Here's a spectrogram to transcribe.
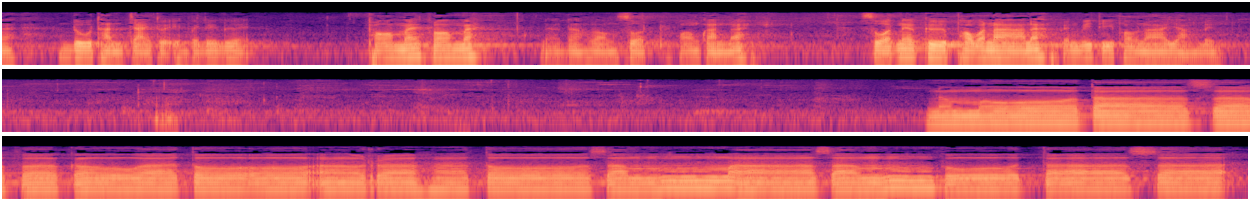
นะดูทันใจตัวเองไปเรื่อยๆ พร้อมไหมพร้อมไหมเดี๋ยวลองสวดพร้อมกันนะสวดเนี่ยคือภาวนานะเป็นวิธีภาวนาอย่างหนึ่งนโมตัสสะภะคะวะโต อะระหะโต สัมมาสัมพุทธัสสะ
